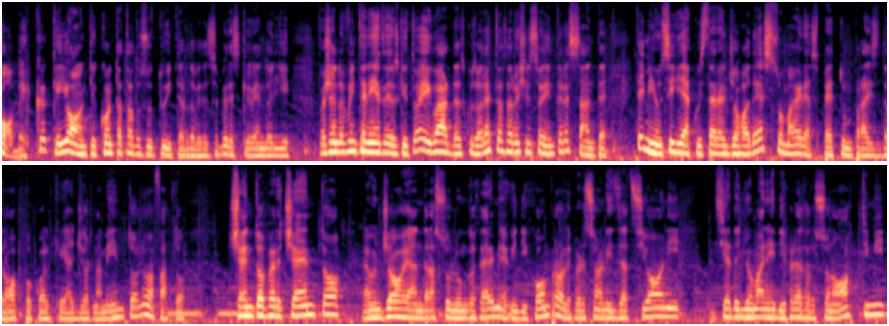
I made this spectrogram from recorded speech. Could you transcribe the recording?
Kobek, che io ho anche contattato su Twitter, dovete sapere, scrivendogli, facendo finta di niente, gli ho scritto, ehi guarda, scusa, ho letto questa recensione interessante, te mi consigli di acquistare il gioco adesso, magari aspetto un price drop o qualche aggiornamento. Lui mi ha fatto 100%, è un gioco che andrà sul lungo termine, quindi compro, le personalizzazioni sia degli umani che di Predator sono ottimi,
